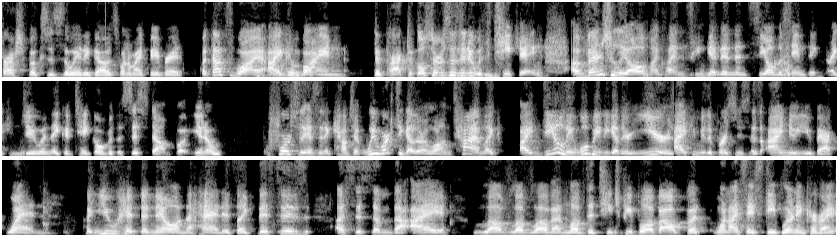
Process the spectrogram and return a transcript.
FreshBooks is the way to go. It's one of my favorites. But that's why I combine the practical services I do with teaching. Eventually all of my clients can get in and see all the same things I can do and they could take over the system. But you know, fortunately as an accountant we work together a long time. Like ideally we'll be together years. I can be the person who says i knew you back when but you hit the nail on the head. It's like this is a system that i love love love and love to teach people about. But when i say steep learning curve i,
